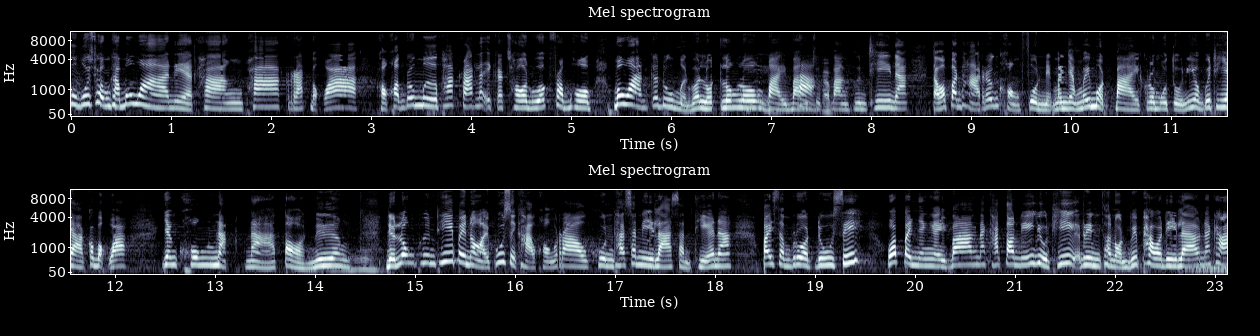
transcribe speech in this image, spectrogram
คุณผู้ชมคะเมื่อวานเนี่ยทางภาครัฐบอกว่าขอความร่วมมือภาครัฐและเอกชน work from home เมื่อวานก็ดูเหมือนว่าลดโล่งๆไปบางค่ะจุดบางพื้นที่นะ แต่ว่าปัญหาเรื่องของฝุ่นเนี่ยมันยังไม่หมดไปกรมอุตุนิยมวิทยาก็บอกว่ายังคงหนักหนาต่อเนื่อง เดี๋ยวลงพื้นที่ไปหน่อยผู้สื่อข่าวของเราคุณทัศนีลาสันเทียนะ ไปสำรวจดูซิว่าเป็นยังไงบ้างนะคะ ตอนนี้อยู่ที่ริมถนนวิภาวดีแล้วนะคะ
